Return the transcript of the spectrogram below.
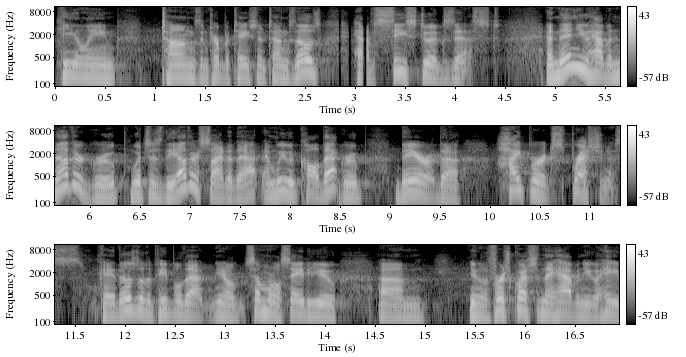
healing, tongues, interpretation of tongues, those have ceased to exist. And then you have another group, which is the other side of that, and we would call that group, they are the hyper expressionists. Okay, those are the people that, you know, someone will say to you, um, you know, the first question they have when you go, hey,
